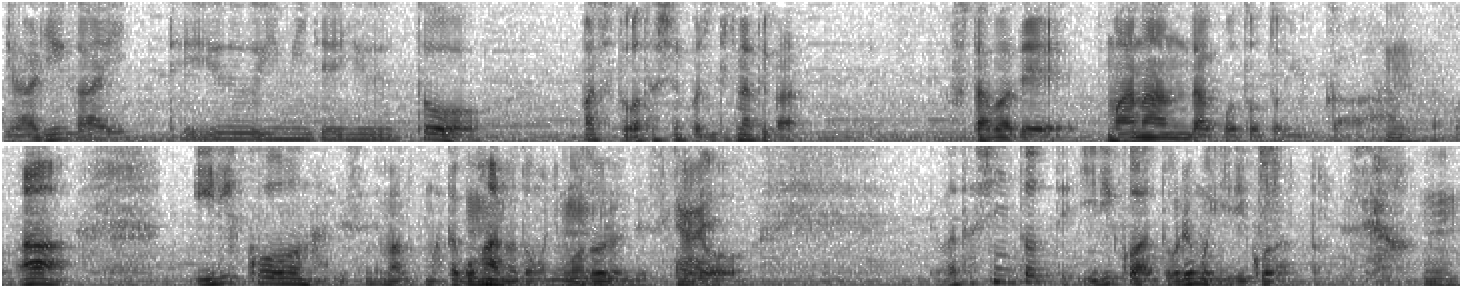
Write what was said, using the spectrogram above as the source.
やりがいっていう意味で言うと、まあ、ちょっと私の個人的なというか双葉で学んだことというかうん。はいりこなんですね、まあ、またご飯のともに戻るんですけど、うん。うんはい。私にとっていりこはどれもいりこだったんですよ。うん。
